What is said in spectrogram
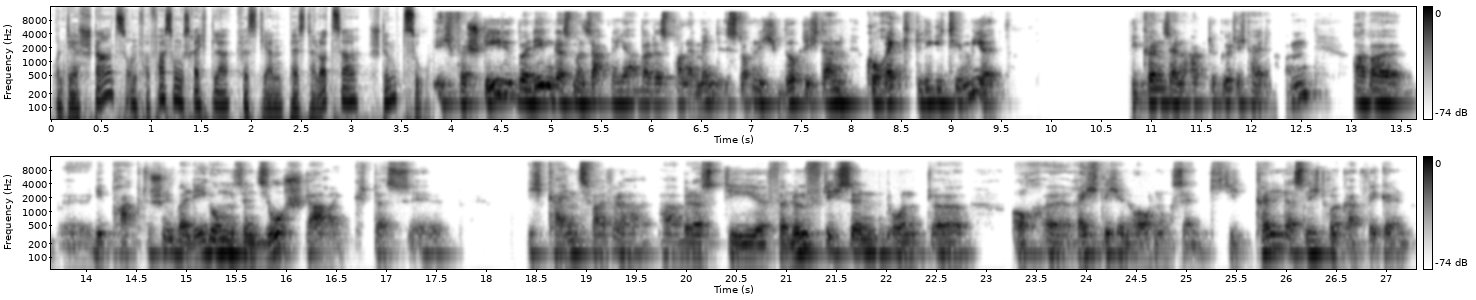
und der Staats- und Verfassungsrechtler Christian Pestalozza stimmt zu. Ich verstehe die Überlegung, dass man sagt, na ja, aber das Parlament ist doch nicht wirklich dann korrekt legitimiert. Die können seine Akte Gültigkeit haben, aber äh, die praktischen Überlegungen sind so stark, dass äh, ich keinen Zweifel ha habe, dass die vernünftig sind und äh, auch rechtlich in Ordnung sind. Sie können das nicht rückabwickeln.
